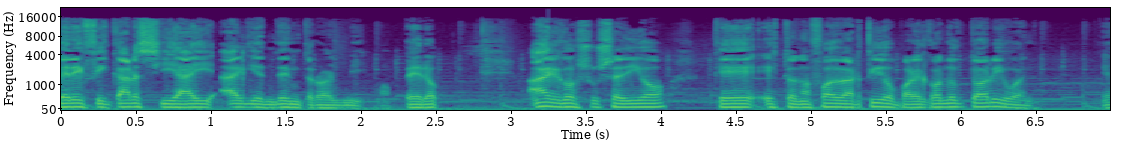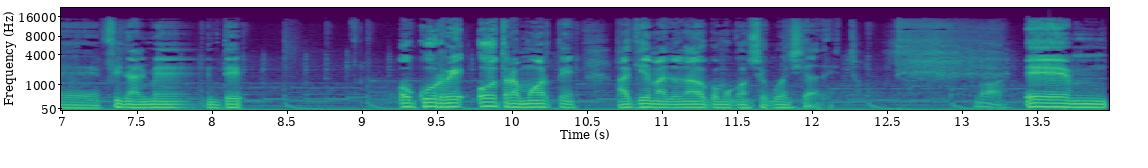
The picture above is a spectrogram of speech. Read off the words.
verificar si hay alguien dentro del mismo. Pero algo sucedió que esto no fue advertido por el conductor y bueno, eh, finalmente ocurre otra muerte aquí en Maldonado como consecuencia de esto. Em,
